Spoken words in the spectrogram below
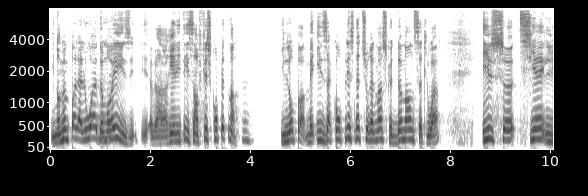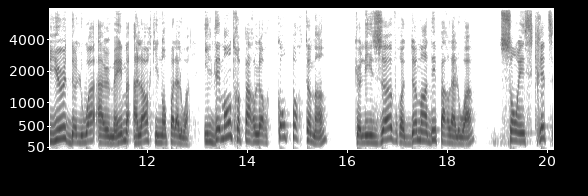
ils n'ont même pas la loi de Moïse. En réalité, ils s'en fichent complètement. Ils l'ont pas, mais ils accomplissent naturellement ce que demande cette loi. Ils se tiennent lieu de loi à eux-mêmes alors qu'ils n'ont pas la loi. Ils démontrent par leur comportement que les œuvres demandées par la loi sont inscrites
